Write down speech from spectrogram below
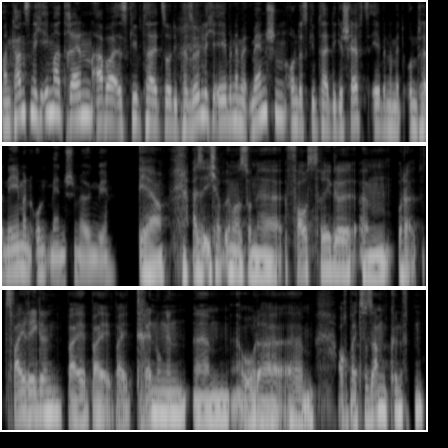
man kann es nicht immer trennen, aber es gibt halt so die persönliche Ebene mit Menschen und es gibt halt die Geschäftsebene mit Unternehmen und Menschen irgendwie. Ja, also ich habe immer so eine Faustregel ähm, oder zwei Regeln bei, bei, bei Trennungen ähm, oder ähm, auch bei Zusammenkünften.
